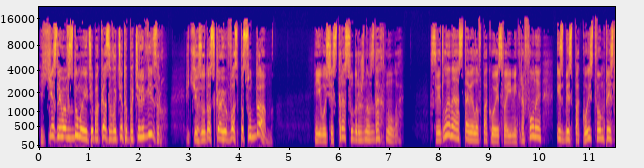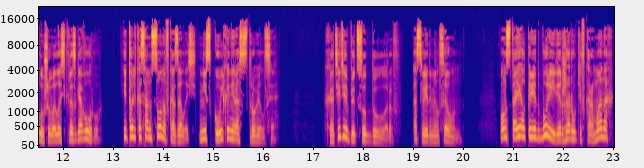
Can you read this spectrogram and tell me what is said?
«Если вы вздумаете показывать это по телевизору, я затаскаю вас по судам!» Его сестра судорожно вздохнула. Светлана оставила в покое свои микрофоны и с беспокойством прислушивалась к разговору. И только Самсонов, казалось, нисколько не расстроился. «Хотите пятьсот долларов?» — осведомился он. Он стоял перед Борей, держа руки в карманах,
